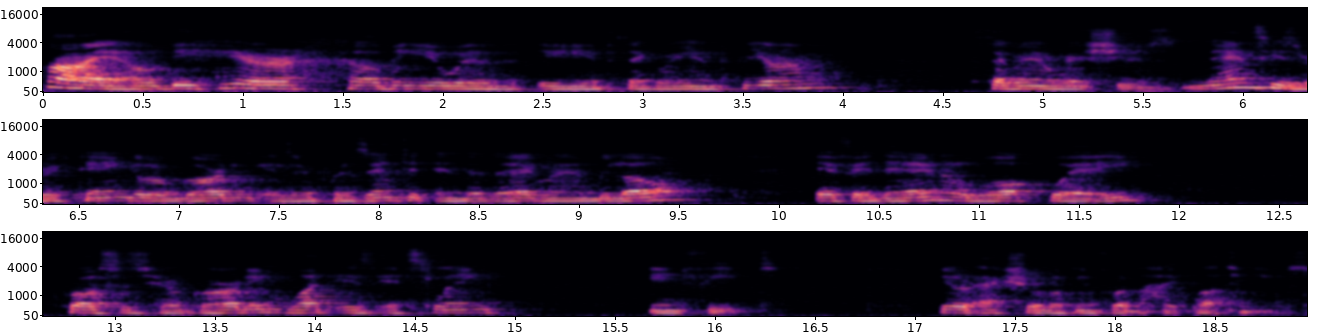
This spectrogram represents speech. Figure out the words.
Hi, I'll be here helping you with the Pythagorean theorem, Pythagorean ratios. Nancy's rectangular garden is represented in the diagram below. If a diagonal walkway crosses her garden, what is its length in feet? You're actually looking for the hypotenuse.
